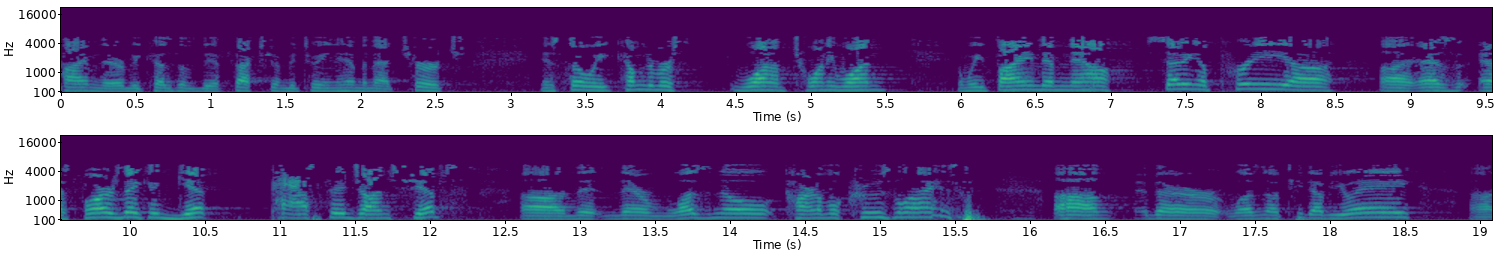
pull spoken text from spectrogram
time there because of the affection between him and that church. And so we come to verse 1 of 21. And we find them now setting a pretty, uh, uh, as, as far as they could get passage on ships. Uh, the, there was no Carnival Cruise Lines. um, there was no TWA. Uh,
